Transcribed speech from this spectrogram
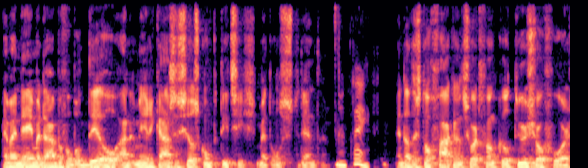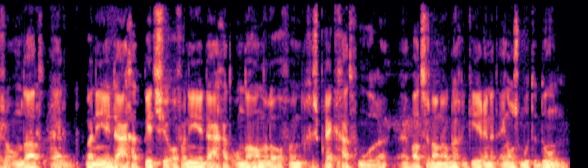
En wij nemen daar bijvoorbeeld deel aan Amerikaanse salescompetities met onze studenten. Okay. En dat is toch vaak een soort van cultuurshock voor ze. Omdat hè, wanneer je daar gaat pitchen of wanneer je daar gaat onderhandelen of een gesprek gaat voeren. Hè, wat ze dan ook nog een keer in het Engels moeten doen.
